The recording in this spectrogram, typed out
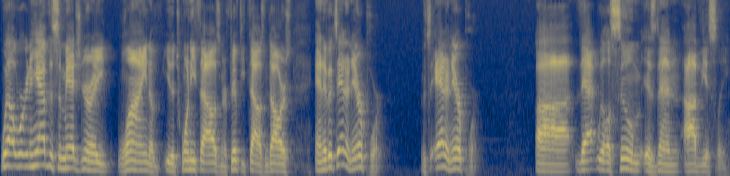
well, we're going to have this imaginary line of either 20,000 or $50,000, and if it's at an airport, if it's at an airport, uh, that we'll assume is then obviously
